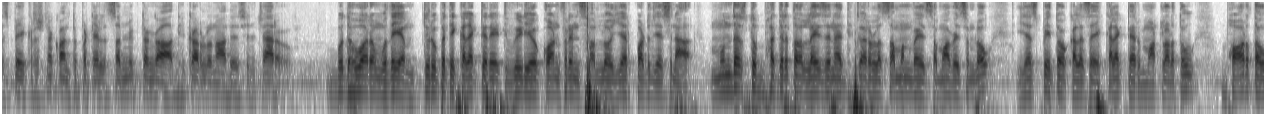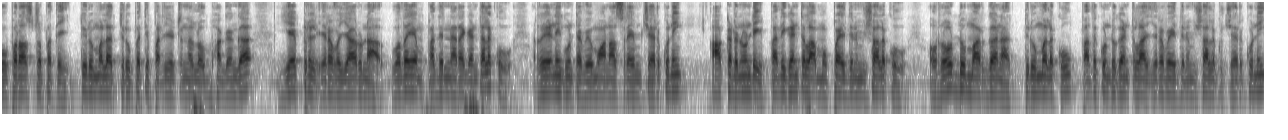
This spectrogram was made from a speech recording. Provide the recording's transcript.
ఎస్పీ కృష్ణకాంత్ పటేల్ సంయుక్తంగా అధికారులను ఆదేశించారు. బుధవారం ఉదయం తిరుపతి కలెక్టరేట్ వీడియో కాన్ఫరెన్స్ హాల్లో ఏర్పాటు చేసిన ముందస్తు భద్రతా లైజన్ అధికారుల సమన్వయ సమావేశంలో ఎస్పీతో కలిసి కలెక్టర్ మాట్లాడుతూ భారత ఉపరాష్ట్రపతి తిరుమల తిరుపతి పర్యటనలో భాగంగా ఏప్రిల్ ఇరవై ఆరున ఉదయం పదిన్నర గంటలకు రేణిగుంట విమానాశ్రయం చేరుకుని అక్కడ నుండి పది గంటల ముప్పై ఐదు నిమిషాలకు రోడ్డు మార్గాన తిరుమలకు పదకొండు గంటల ఇరవై ఐదు నిమిషాలకు చేరుకుని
